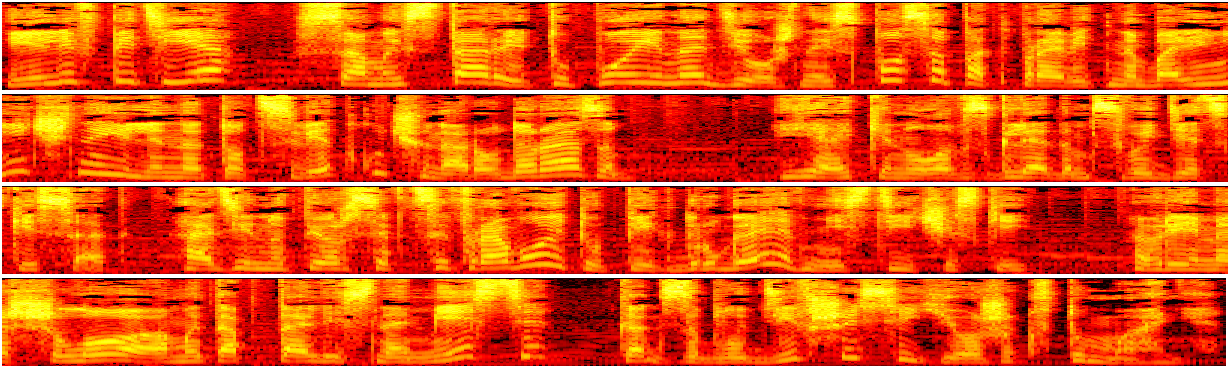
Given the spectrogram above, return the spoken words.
Или в питье. Самый старый, тупой и надежный способ отправить на больничный или на тот свет кучу народу разом. Я окинула взглядом свой детский сад. Один уперся в цифровой тупик, другая — в мистический. Время шло, а мы топтались на месте, как заблудившийся ежик в тумане.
